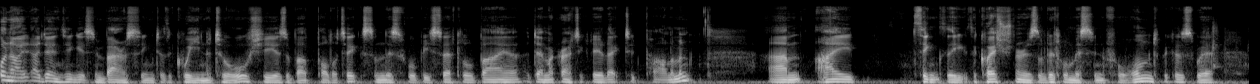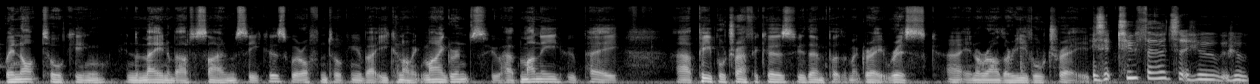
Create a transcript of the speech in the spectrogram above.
Well, no, I, I, don't think it's embarrassing to the Queen at all. She is above politics, and this will be settled by a, a democratically elected Parliament. Um, I think the, the questioner is a little misinformed because we're we're not talking in the main about asylum seekers. We're often talking about economic migrants who have money, who pay uh, people traffickers, who then put them at great risk uh, in a rather evil trade. Is it two thirds who who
